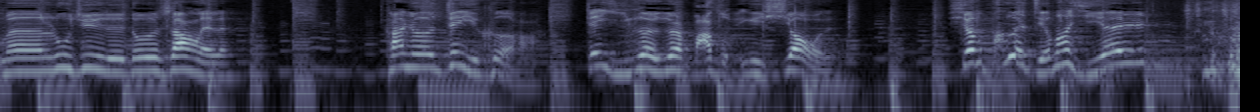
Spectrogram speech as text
们陆续的都上来了，看着这一刻哈。这一个个把嘴给笑的，像破解放鞋似的。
